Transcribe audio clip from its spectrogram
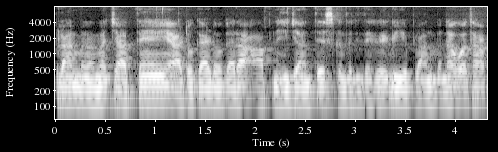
प्लान बनाना चाहते हैं, या ऑटो कैड वगैरह आप नहीं जानते इसके अंदर देखें कि ये प्लान बना हुआ था।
